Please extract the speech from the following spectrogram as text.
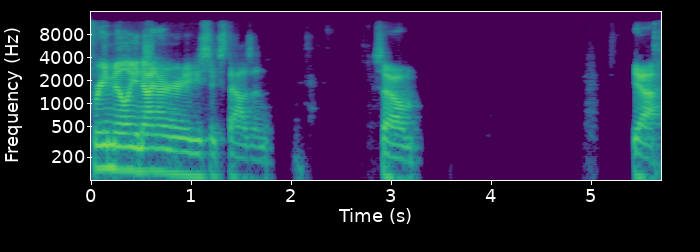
three million nine hundred eighty-six thousand. So, yeah. I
